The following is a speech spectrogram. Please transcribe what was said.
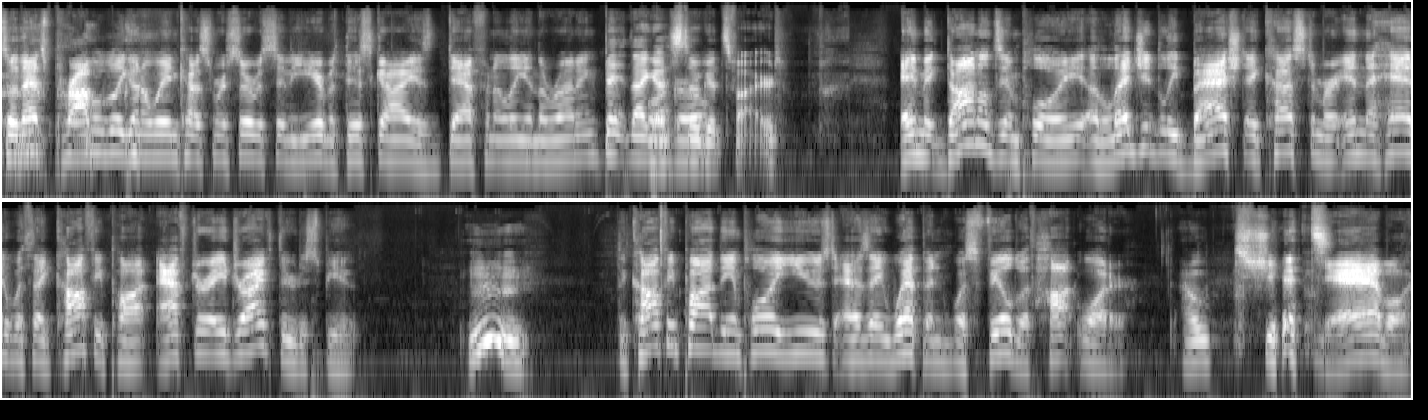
So that's probably going to win customer service of the year, but this guy is definitely in the running. Bet that guy still gets fired. A McDonald's employee allegedly bashed a customer in the head with a coffee pot after a drive through dispute. Hmm. The coffee pot the employee used as a weapon was filled with hot water. Oh shit! Yeah, boy.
